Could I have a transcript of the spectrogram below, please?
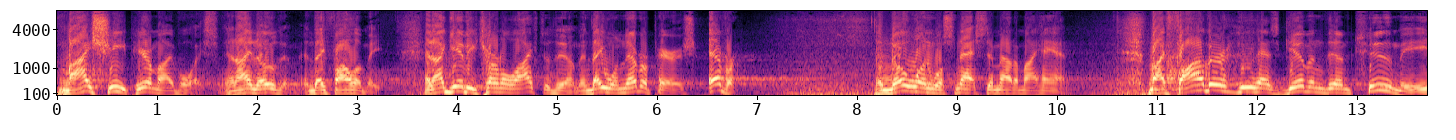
My sheep hear my voice, and I know them, and they follow me. And I give eternal life to them, and they will never perish, ever. And no one will snatch them out of my hand. My Father who has given them to me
